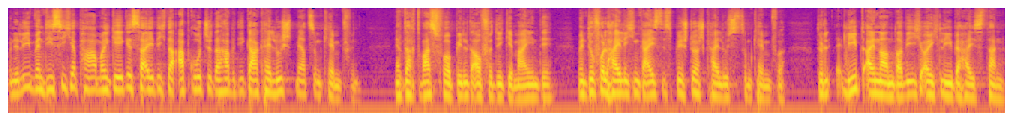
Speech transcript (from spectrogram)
Und ihr Lieben, wenn die sich ein paar Mal gegenseitig da abrutschen, dann haben die gar keine Lust mehr zum Kämpfen. Ich habe gedacht, was für ein Bild auch für die Gemeinde. Wenn du voll Heiligen Geistes bist, du hast keine Lust zum Kämpfen. Du liebt einander, wie ich euch liebe, heißt dann.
